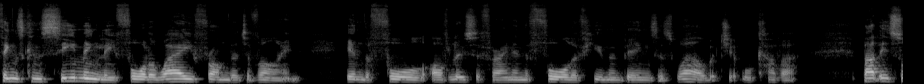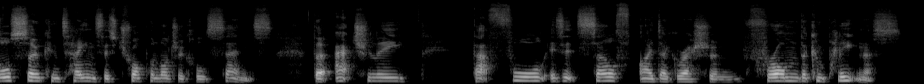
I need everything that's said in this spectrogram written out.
things can seemingly fall away from the divine in the fall of Lucifer and in the fall of human beings as well, which it will cover. But it also contains this tropological sense that actually that fall is itself a digression from the completeness,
